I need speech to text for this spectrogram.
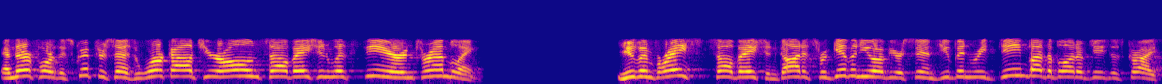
And therefore, the scripture says, work out your own salvation with fear and trembling. You've embraced salvation. God has forgiven you of your sins. You've been redeemed by the blood of Jesus Christ.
